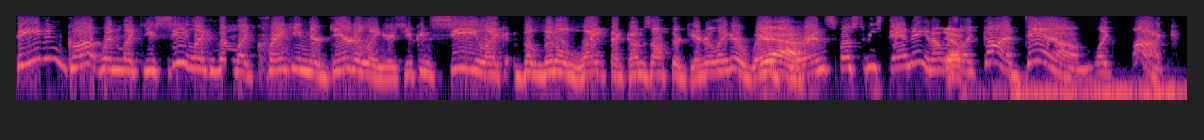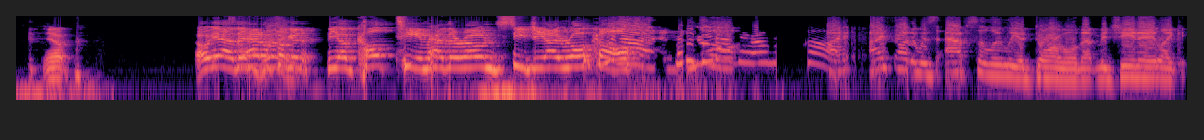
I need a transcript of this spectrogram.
they even got when like you see like them like cranking their Geartlingers, you can see like the little light that comes off their Geartlinger where Yeah. Juran's supposed to be standing, and I was Yep. like, God damn, like fuck. Yep. Oh yeah, they So had a fucking the occult team had their own CGI roll call. Yeah, They did have their own call. I, I thought it was absolutely adorable that Magine like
